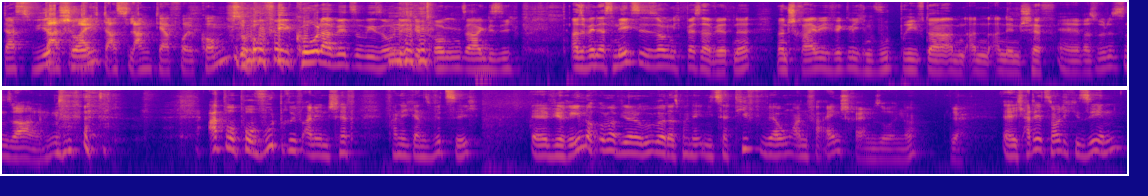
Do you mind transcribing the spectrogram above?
das wird Das schon. reicht, das langt ja vollkommen. So viel Cola wird sowieso nicht getrunken, sagen die sich. Also wenn das nächste Saison nicht besser wird, ne, dann schreibe ich wirklich einen Wutbrief da an, an, an den Chef. Äh, was würdest du denn sagen? Apropos Wutbrief an den Chef, fand ich ganz witzig. Äh, wir reden doch immer wieder darüber, dass man eine Initiativbewerbung an einen Verein schreiben soll. Ne? Ja. Äh, ich hatte jetzt neulich gesehen,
